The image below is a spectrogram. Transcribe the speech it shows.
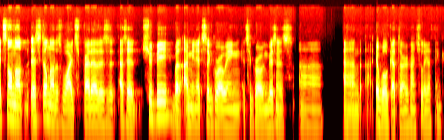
it's still not it's still not as widespread as it, as it should be. But I mean, it's a growing it's a growing business. And it will get there eventually, I think.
